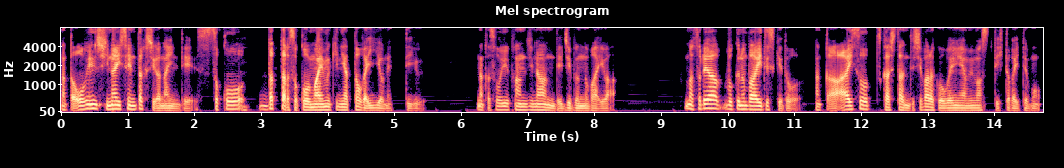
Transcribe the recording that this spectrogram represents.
なんか応援しない選択肢がないんで、そこ、だったらそこを前向きにやった方がいいよねっていう、なんかそういう感じなんで自分の場合は。まあそれは僕の場合ですけど、なんか愛想つかしたんでしばらく応援やめますって人がいても、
